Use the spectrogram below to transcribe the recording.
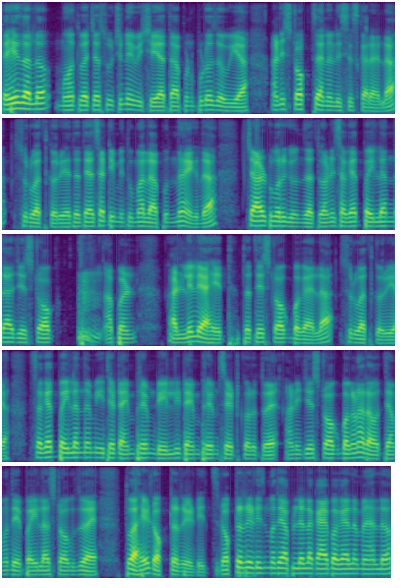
तर हे झालं महत्त्वाच्या सूचनेविषयी. आता आपण पुढे जाऊया आणि स्टॉकचं अनालिसिस करायला सुरुवात करूया. तर त्यासाठी मी तुम्हाला पुन्हा एकदा चार्टवर घेऊन जातो. आणि सगळ्यात पहिल्यांदा जे स्टॉक आपण काढलेले आहेत तर ते स्टॉक बघायला सुरुवात करूया. सगळ्यात पहिल्यांदा मी इथे time frame daily time frame set करतोय आणि जे स्टॉक बघणार आहोत त्यामध्ये पहिला स्टॉक जो आहे तो आहे डॉक्टर रेडीज डॉक्टर रेडीजमध्ये आपल्याला काय बघायला मिळालं?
